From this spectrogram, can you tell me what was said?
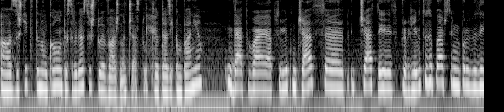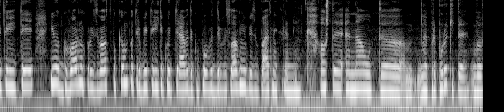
А защитата на околната среда също е важна част от тази кампания. Да, това е абсолютно част. Част е справедливото заплащане на производителите и отговорно производство към потребителите, които трябва да купуват здравословни и безопасни храни. Още една от препоръките в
